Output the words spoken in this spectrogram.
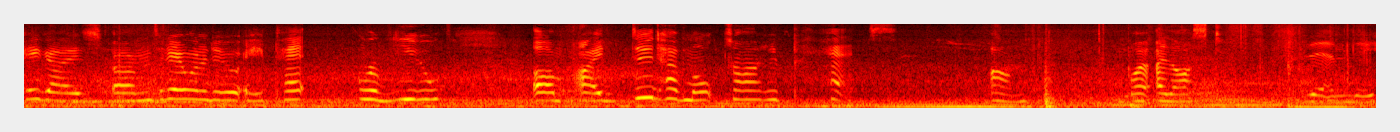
guys, um, today I want to do a pet review. Um, I did have multi pets, um, but I lost Dandy.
